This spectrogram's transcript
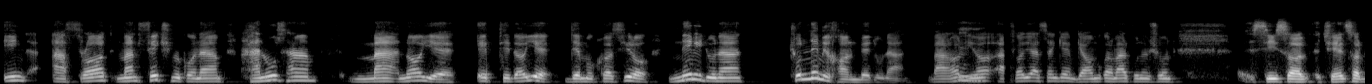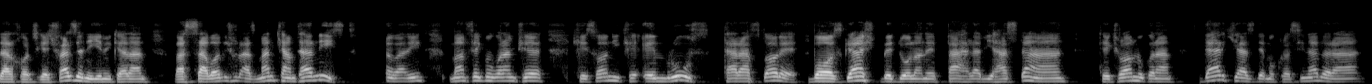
این افراد من فکر می‌کنم هنوز هم معنای ابتدایی دموکراسی رو نمی‌دونن چون نمی‌خوان بدونن. به حال اینا افرادی هستن که گمان می‌کنم هر کدومشون سی سال چهل سال در خارج کشور زندگی می‌کردن و سوادشون از من کمتر نیست. بنابراین من فکر می‌کنم که کسانی که امروز طرفدار بازگشت به دوران پهلوی هستند تکرار می‌کنم درکی از دموکراسی ندارن.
